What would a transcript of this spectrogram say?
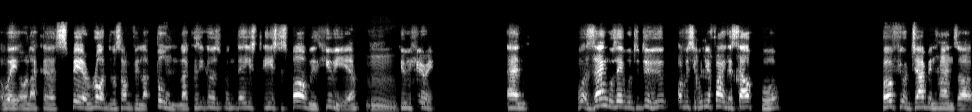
a way or like a spear rod or something like boom, like because he goes when they used he used to spar with Huey, yeah, Mm. Hughie Fury, and what Zhang was able to do, obviously, when you're fighting a southpaw, both your jabbing hands are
